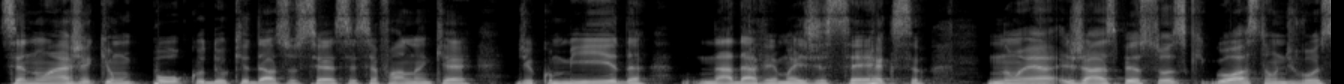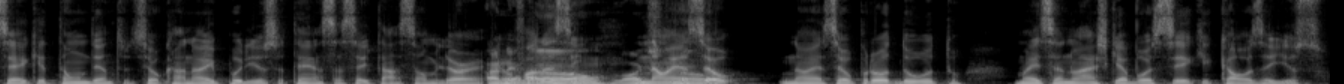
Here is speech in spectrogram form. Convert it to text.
Você não acha que um pouco do que dá sucesso, e você falando que é de comida, nada a ver mais de sexo, não é já as pessoas que gostam de você que estão dentro do seu canal e por isso tem essa aceitação melhor? Ah, não, é falo não, assim, lógico não que é não. seu não é seu produto, mas você não acha que é você que causa isso?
